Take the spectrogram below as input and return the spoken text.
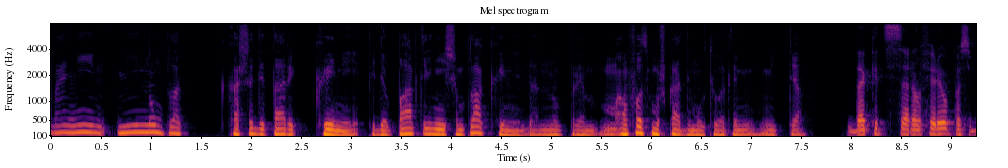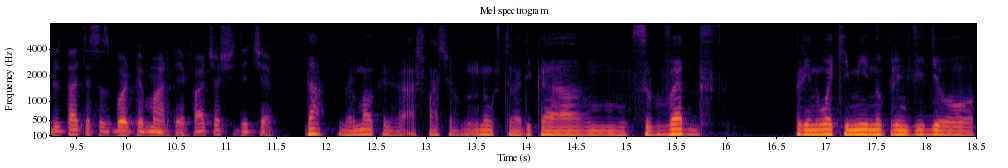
Mai ni, ni nu-mi plac așa de tare câinii. Pe de o parte, nici îmi plac câinii, dar nu prea... Am fost mușcat de multe ori de mitel. Dacă ți s-ar oferi o posibilitate să zbori pe Marte, ai face și de ce? Da, normal că aș face nu știu, adică um, să văd prin ochii mei, nu prin video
